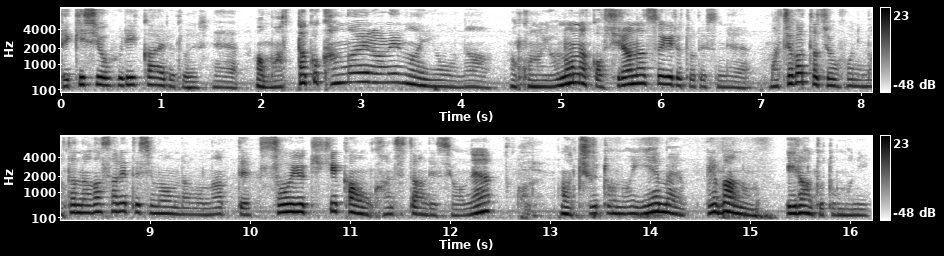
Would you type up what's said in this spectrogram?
歴史を振り返るとですね、まあ、全く考えられないような、まあ、この世の中を知らなすぎるとですね間違った情報にまた流されてしまうんだろうなってそういう危機感を感じたんですよね。えはい。まあ、中東のイエメンレバノンイランとともに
